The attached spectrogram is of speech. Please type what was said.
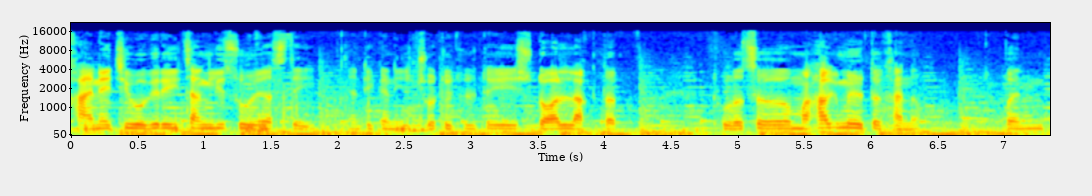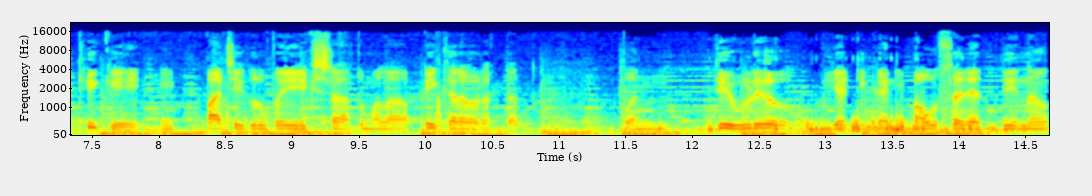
खाण्याची वगैरे चांगली सोय असते. या ठिकाणी छोटे छोटे स्टॉल लागतात. थोडंसं महाग मिळतं खाणं पण ठीक आहे. एक पाच एक रुपये एक्स्ट्रा तुम्हाला पे करावं लागतात. पण तेवढं या ठिकाणी पावसाळ्यात देणं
